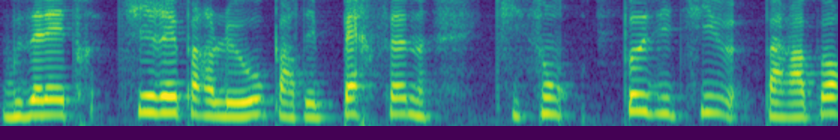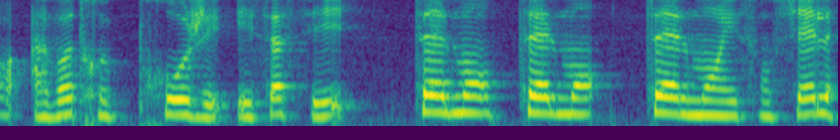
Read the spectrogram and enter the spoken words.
Vous allez être tiré par le haut par des personnes qui sont positives par rapport à votre projet. Et ça, c'est tellement, tellement, tellement essentiel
